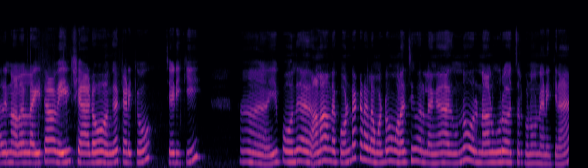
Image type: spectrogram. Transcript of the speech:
அதனால லைட்டாக வெயில் ஷேடோ அங்கே கிடைக்கும் செடிக்கு. இப்போ வந்து ஆனால் அந்த கொண்டக்கடலை மட்டும் முளைச்சி வரலைங்க. அது இன்னும் ஒரு நாள் ஊற வச்சுருக்கணும்னு நினைக்கிறேன்.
